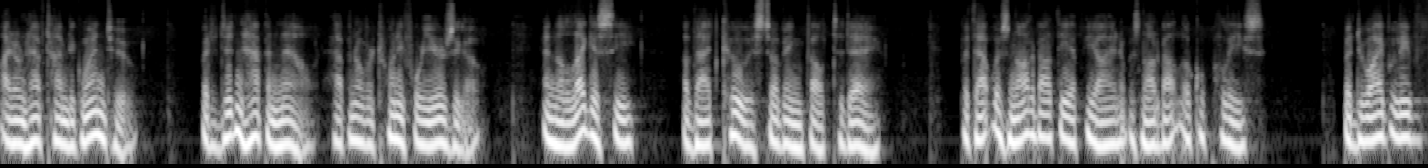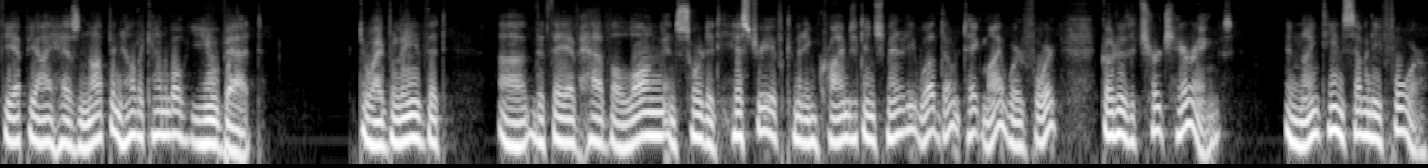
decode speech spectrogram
I don't have time to go into, but it didn't happen now. It happened over 24 years ago. And the legacy of that coup is still being felt today. But that was not about the FBI and it was not about local police. But do I believe that the FBI has not been held accountable? You bet. Do I believe that uh, that they have had a long and sordid history of committing crimes against humanity? Well, don't take my word for it. Go to the church hearings in 1974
